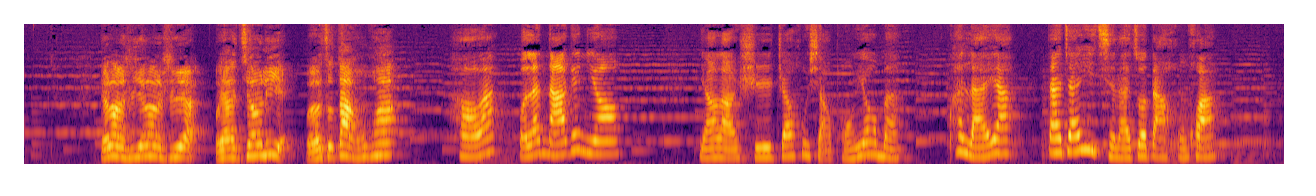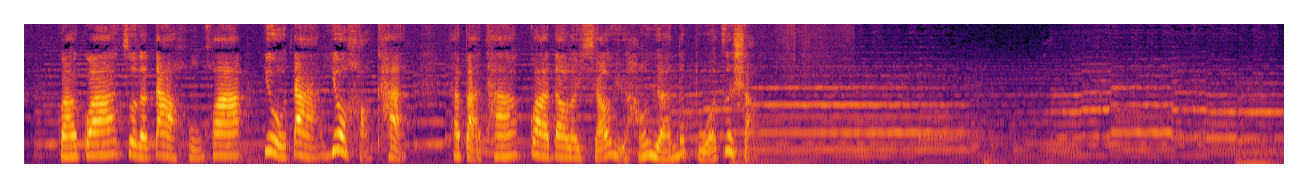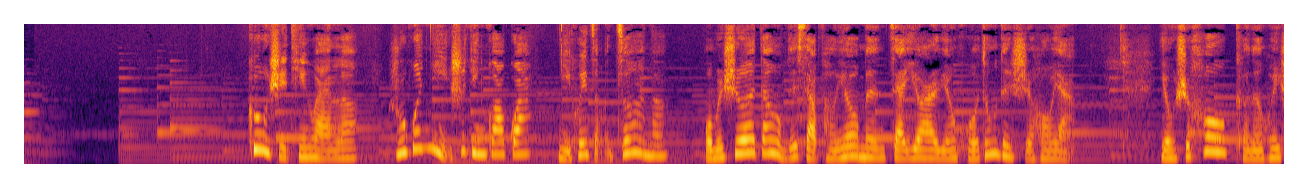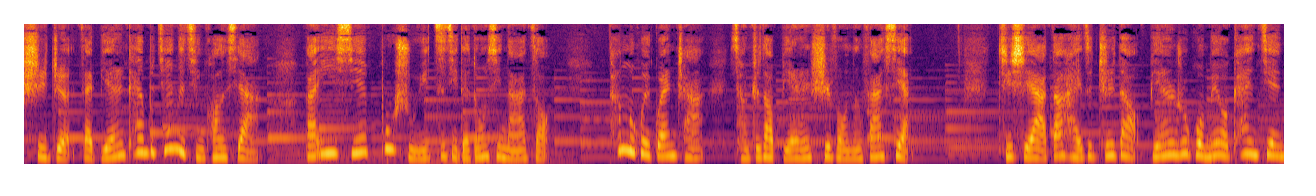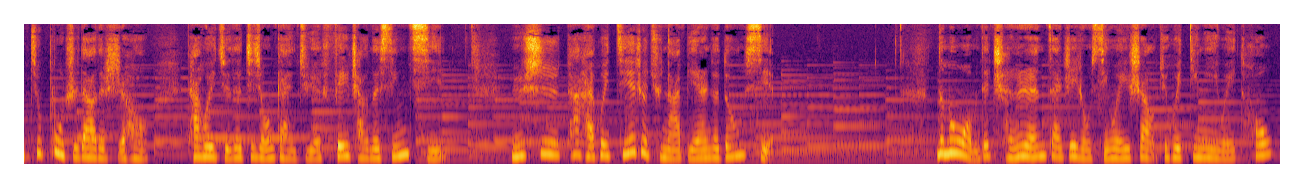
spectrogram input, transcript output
杨老师，杨老师，我要胶粒，我要做大红花。好啊，我来拿给你哦。杨老师招呼小朋友们：“快来呀，大家一起来做大红花。”呱呱做的大红花又大又好看，他把它挂到了小宇航员的脖子上。故事听完了，如果你是丁呱呱，你会怎么做呢？我们说，当我们的小朋友们在幼儿园活动的时候呀，有时候可能会试着在别人看不见的情况下，把一些不属于自己的东西拿走。他们会观察，想知道别人是否能发现。其实呀，当孩子知道别人如果没有看见就不知道的时候，他会觉得这种感觉非常的新奇。于是他还会接着去拿别人的东西。那么我们的成人在这种行为上就会定义为偷。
